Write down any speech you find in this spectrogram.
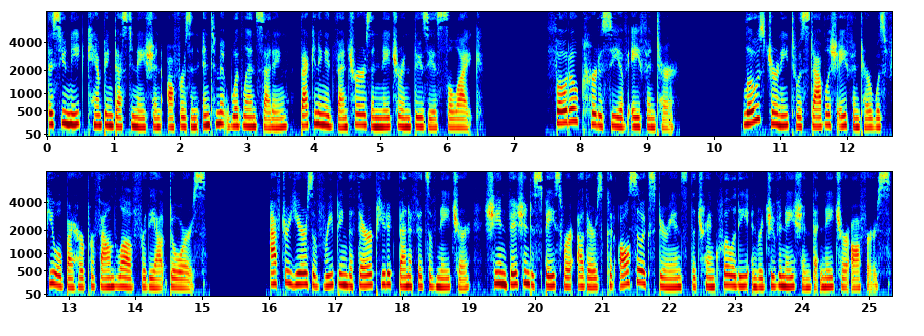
this unique camping destination offers an intimate woodland setting, beckoning adventurers and nature enthusiasts alike. Photo courtesy of Aefintyr. Lowe's journey to establish Aefintyr was fueled by her profound love for the outdoors. After years of reaping the therapeutic benefits of nature, she envisioned a space where others could also experience the tranquility and rejuvenation that nature offers.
